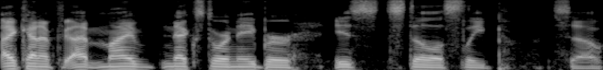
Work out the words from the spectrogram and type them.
I kind of my next door neighbor is still asleep, so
